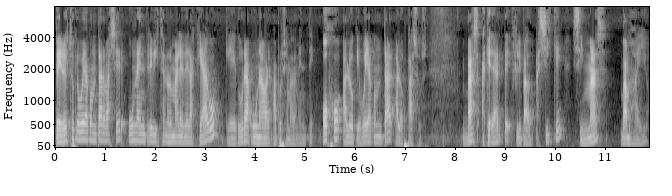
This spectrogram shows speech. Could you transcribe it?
Pero esto que voy a contar va a ser una entrevista normal de las que hago, que dura una hora aproximadamente. Ojo a lo que voy a contar a los pasos. Vas a quedarte flipado. Así que, sin más, vamos a ello.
